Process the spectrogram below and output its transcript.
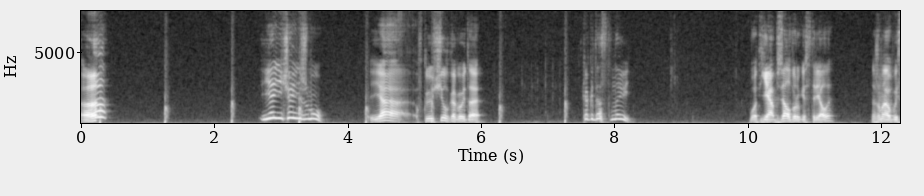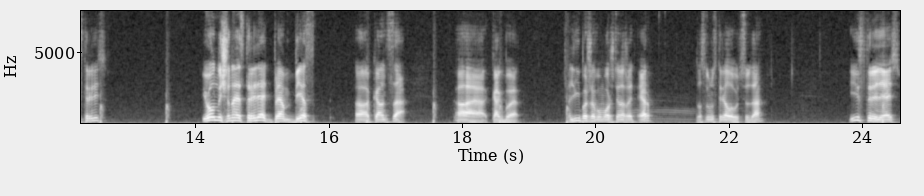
А? Я ничего не жму. Я включил какой-то... Как это остановить? Вот, я взял в руки стрелы. Нажимаю выстрелить. И он начинает стрелять прям без э, конца а, как бы, либо же вы можете нажать R, засунуть стрелы вот сюда, и стрелять.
